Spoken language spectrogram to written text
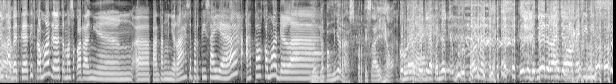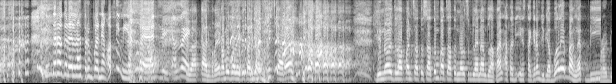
bisa. sahabat kreatif kamu adalah termasuk orang yang eh, pantang menyerah seperti saya atau kamu adalah yang gampang menyerah seperti saya. Kok saya kelihatannya kayak buruk banget ya? Kayak negatif dia adalah ya. cowok pesimis. Sementara aku adalah perempuan yang optimis. Silakan, pokoknya kamu boleh ikutan gabung sekarang. Di 0811410968 atau di Instagram juga boleh banget di Pro2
